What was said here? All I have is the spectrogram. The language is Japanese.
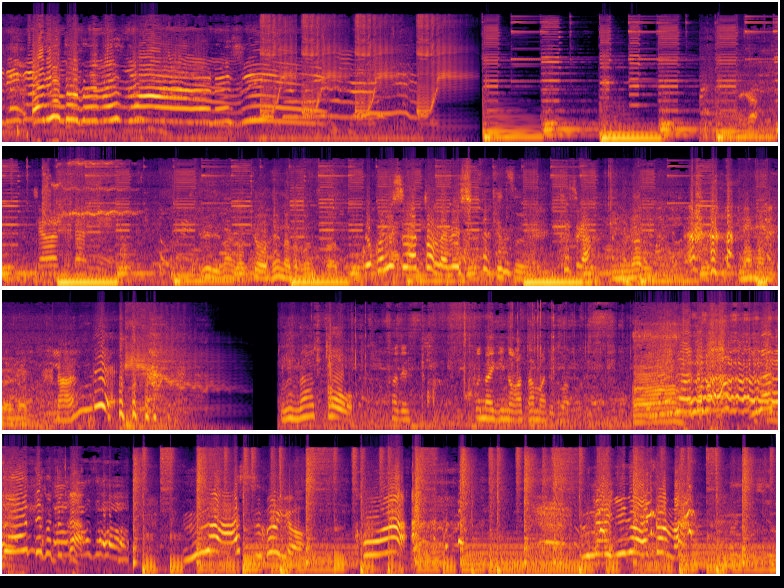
りがとうございました嬉しい。上手だねゆりなんか今日変なところに座ってどこに座っとんのベシケツケツが？気になる。ママみたいになる。なんで？うなとそうです。うなぎの頭でございます。あうなとってことかうわーすごいよ怖っうなぎの頭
